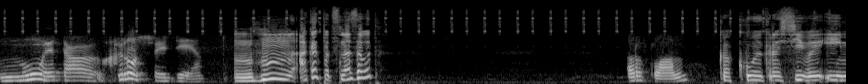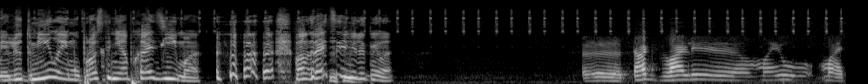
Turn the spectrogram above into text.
Ну, это хорошая идея. Мгм. А как пацана зовут? Руслан. Какое красивое имя. Людмила ему просто необходимо. Вам нравится имя Людмила? Э, так звали мою мать.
